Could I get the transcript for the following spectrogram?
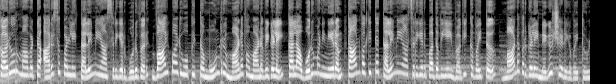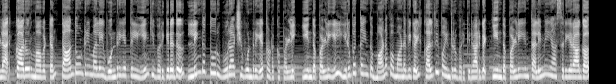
கரூர் மாவட்ட அரசு பள்ளி தலைமை ஆசிரியர் ஒருவர் வாய்ப்பாடு ஒப்பித்த மூன்று மாணவ மாணவிகளை தலா ஒரு மணி நேரம் தான் வகித்த தலைமை ஆசிரியர் பதவியை வகிக்க வைத்து மாணவர்களை நெகிழ்ச்சியடைய வைத்துள்ளார். கரூர் மாவட்டம் தாந்தோன்றிமலை ஒன்றியத்தில் இயங்கி வருகிறது லிங்கத்தூர் ஊராட்சி ஒன்றிய தொடக்கப்பள்ளி. இந்த பள்ளியில் இருபத்தைந்து மாணவ மாணவிகள் கல்வி பயின்று வருகிறார்கள். இந்த பள்ளியின் தலைமை ஆசிரியராக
